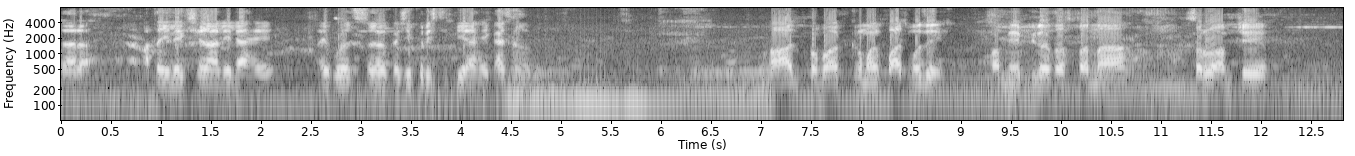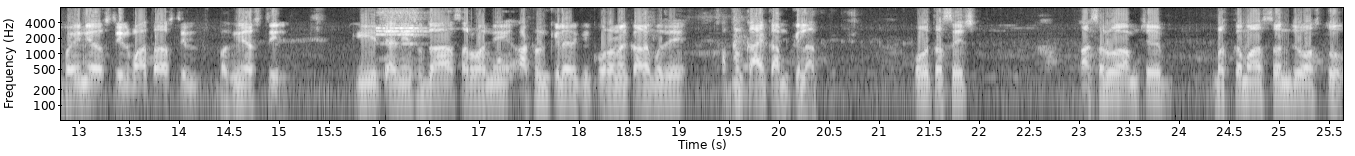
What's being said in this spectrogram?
तर आता इलेक्शन आलेलं आहे. एकूणच कशी परिस्थिती आहे? काय सांगा आज प्रभाग क्रमांक पाचमध्ये आम्ही फिरत असताना सर्व आमचे बहिणी असतील माता असतील भगिनी असतील की त्यांनी सुद्धा सर्वांनी आठवण केलं आहे की कोरोना काळामध्ये आपण काय काम केलात. व तसेच सर्व आमचे बदकामा सण जो असतो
